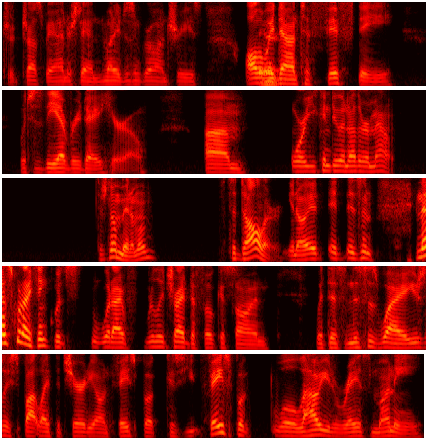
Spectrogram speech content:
trust me, I understand money doesn't grow on trees. All the yeah. way down to fifty, which is the everyday hero. Um, or you can do another amount. There's no minimum it's a dollar you know it, it isn't and that's what i think was what i've really tried to focus on with this and this is why i usually spotlight the charity on facebook because facebook will allow you to raise money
